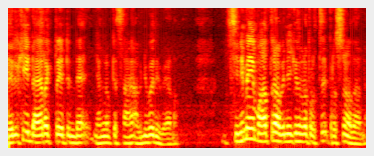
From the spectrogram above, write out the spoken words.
ഡൽഹി ഡയറക്ടറേറ്റിന്റെ ഞങ്ങൾക്ക് അനുമതി വേണം. സിനിമയെ മാത്രം അഭിനയിക്കുന്ന പ്രശ്ന- അതാണ്.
